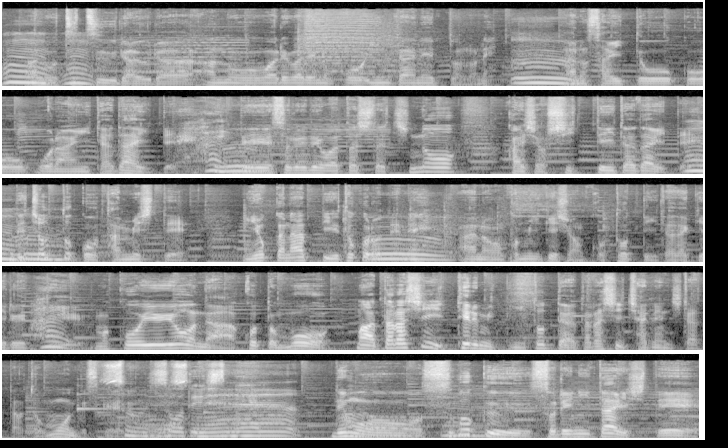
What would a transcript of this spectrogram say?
うんあの津々浦々あの我々のこうインターネットのね、うん。あのサイトをこうご覧いただいて、はいでそれで私たちの会社を知っていただいて、うんでちょっとこう試してみようかなっていうところでね、うん。あのコミュニケーションをこう取っていただけるっていう、はい。まあ、こういうようなことも、まあ、新しいテルミックにとっては新しいチャレンジだったと思うんですけれども。そうですね。でもすごくそれに対して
